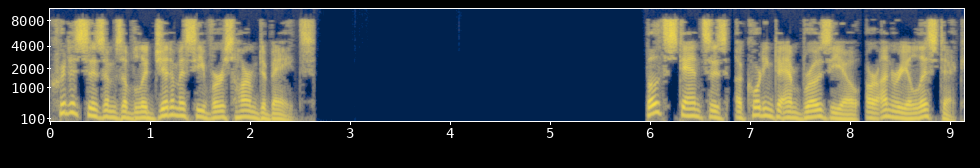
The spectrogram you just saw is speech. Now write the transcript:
Criticisms of legitimacy versus harm debates Both stances, according to Ambrosio, are unrealistic.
